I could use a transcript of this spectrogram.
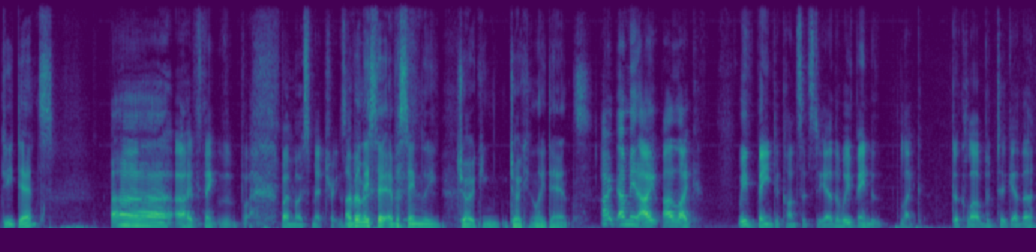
Do you dance? Uh, I think by, by most metrics, I've no. only ever seen the joking jokingly dance. I, I mean, I, I like. We've been to concerts together. We've been to like the club together,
